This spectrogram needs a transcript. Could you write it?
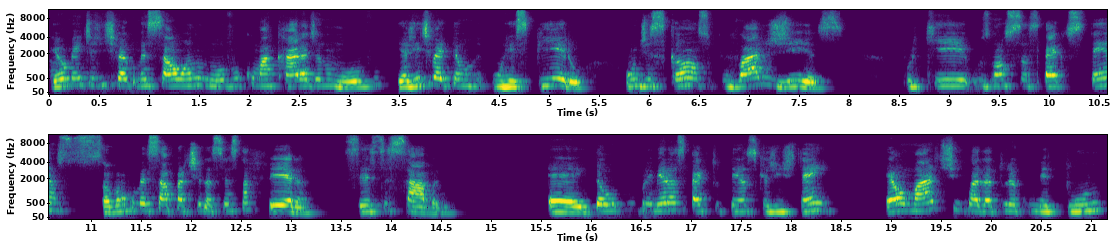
realmente a gente vai começar um ano novo com uma cara de ano novo e a gente vai ter um, um respiro, um descanso por vários dias, porque os nossos aspectos tensos só vão começar a partir da sexta-feira, sexta e sábado. É, então, o primeiro aspecto tenso que a gente tem é o Marte em quadratura com Netuno,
